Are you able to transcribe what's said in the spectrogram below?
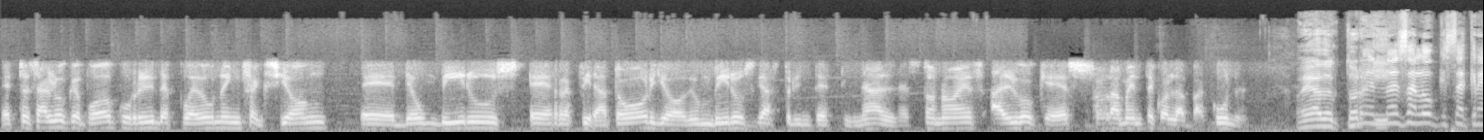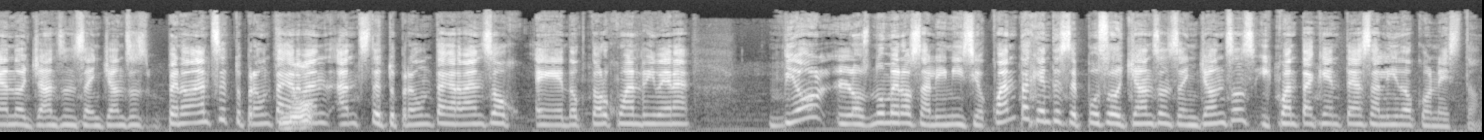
Esto es algo que puede ocurrir después de una infección eh, de un virus eh, respiratorio, de un virus gastrointestinal. Esto no es algo que es solamente con las vacunas. Oiga, doctor. No, es algo que está creando Johnson Johnson. Pero antes de tu pregunta, antes de tu pregunta, Garbanzo, eh, doctor Juan Rivera, vio los números al inicio. ¿Cuánta gente se puso Johnson Johnson y cuánta gente ha salido con esto?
